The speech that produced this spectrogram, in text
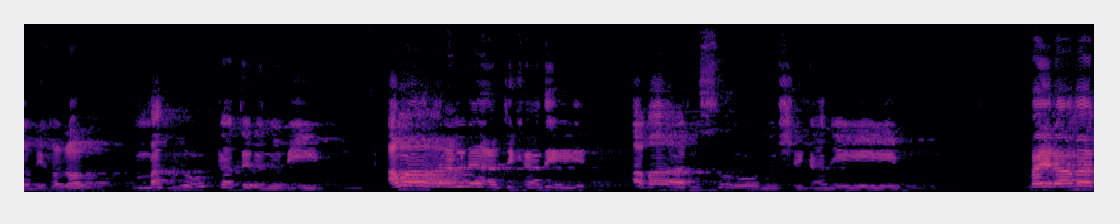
নবী হলো মাখলুকাতের নবী। আমার আল্লাহ যেখানে, আমার সোন সেখানে। ভাইরা আমার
